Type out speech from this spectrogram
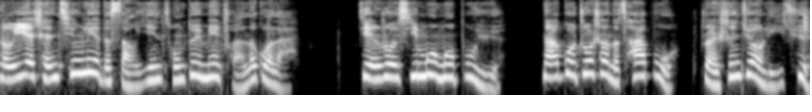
冷夜晨清冽的嗓音从对面传了过来。简若曦默默不语，拿过桌上的擦布，转身就要离去。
